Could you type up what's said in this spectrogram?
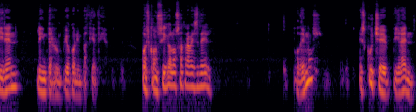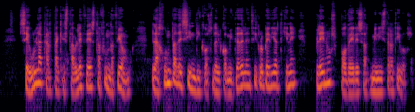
Pirén le interrumpió con impaciencia. Pues consígalos a través de él. ¿Podemos? Escuche, Pirén, según la carta que establece esta fundación, la Junta de Síndicos del Comité de la Enciclopedia tiene plenos poderes administrativos.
